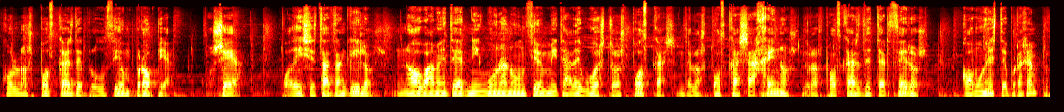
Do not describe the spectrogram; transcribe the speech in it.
con los podcasts de producción propia, o sea, podéis estar tranquilos, no va a meter ningún anuncio en mitad de vuestros podcasts, de los podcasts ajenos, de los podcasts de terceros, como este, por ejemplo.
